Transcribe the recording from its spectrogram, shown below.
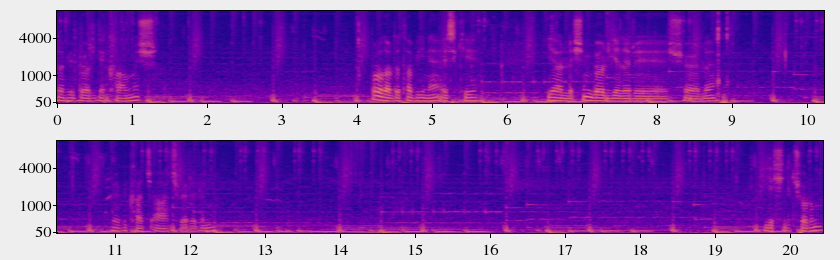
Şurada bir bölge kalmış. Buralarda tabii yine eski yerleşim bölgeleri şöyle ve birkaç ağaç verelim. Yeşil Çorum.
